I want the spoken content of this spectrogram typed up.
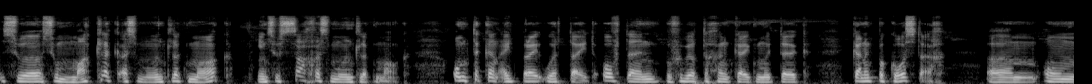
so so maklik as moontlik maak en so sag as moontlik maak? Om te kan uitbrei oor tyd of dan byvoorbeeld te gaan kyk moet ek kan ek bekostig um, om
